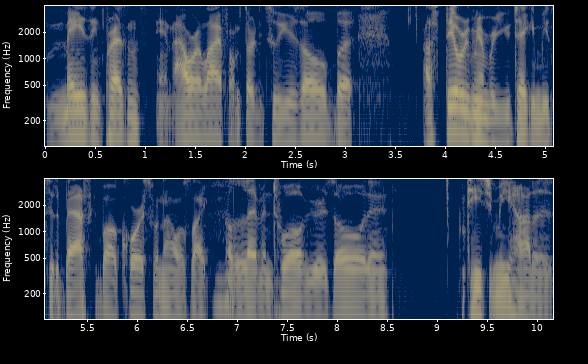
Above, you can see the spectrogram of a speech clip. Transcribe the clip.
amazing presence in our life. I'm 32 years old, but I still remember you taking me to the basketball course when I was like mm-hmm. 11, 12 years old, and teaching me how to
